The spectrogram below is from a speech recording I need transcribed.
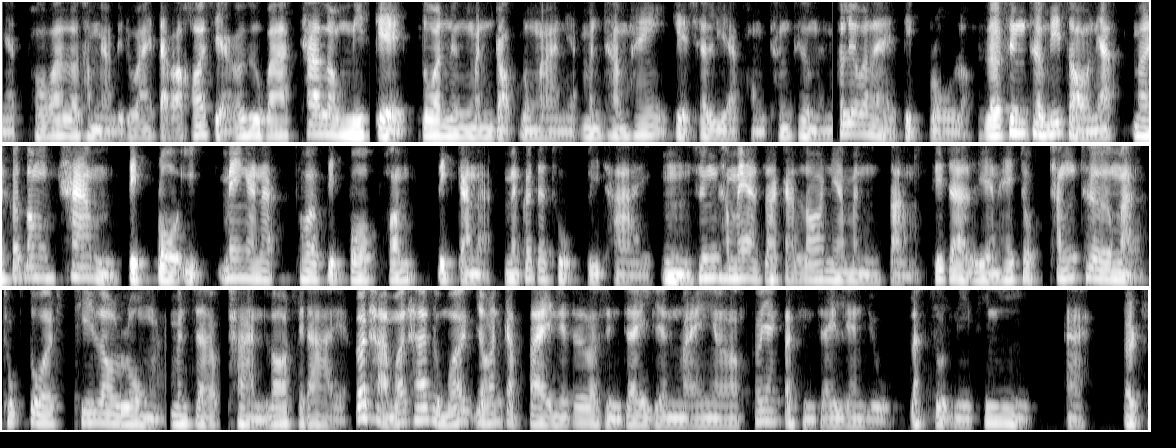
เงี้ยเพราะว่าเราทำงานไปด้วย แต่ว่าข้อเสียก็คือว่าถ้าเรามิสเกตตัวหนึ่งมันดรอปลงมาเนี่ยมันทำให้เกรดเฉลี่ยของทั้งเทอมนั้นเขาเรียกว่าอะไรติดโปรหรอแล้วซึ่งเทอมที่สองเนี่ยมันก็ต้องห้ามติดโปรอีกไม่งั้นอะพอติดโปรพร้อมติดกันอะมันก็จะถูกรีทายอืมซึ่งทำให้อัตราการรอดเนี่ยมันต่ำที่จะเรียนให้จบทั้งเทอมอะทุกตัวที่เราลงอะมันจะผ่านรอดไปได้อะก็ถามว่าถ้าสมมติว่าย้อนกลับไปเนี่ยจะตัดสินใจเรียนไหมเนาะก็ยังตัดสินใจเรียนอยู่หลักสูตรนี้ที่นี่ โอเค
